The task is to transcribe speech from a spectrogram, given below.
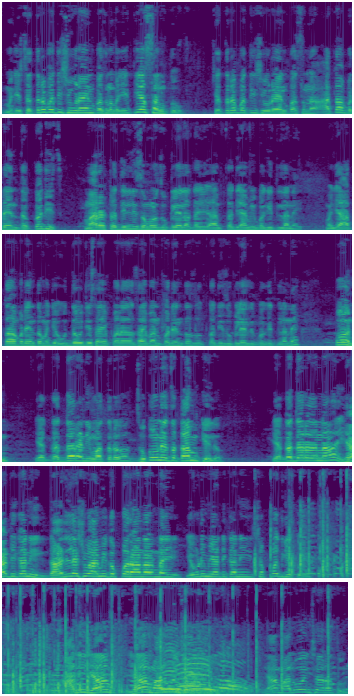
म्हणजे छत्रपती शिवरायांपासून म्हणजे इतिहास सांगतो. छत्रपती शिवरायांपासून आतापर्यंत कधीच महाराष्ट्र दिल्ली समोर झुकलेला काही कधी आम्ही बघितला नाही. म्हणजे आतापर्यंत म्हणजे उद्धवजी साहेब साहेबांपर्यंत कधी झुकलेलं बघितलं नाही. पण या गद्दारांनी मात्र झुकवण्याचं काम केलं. या गद्दारांना ह्या ठिकाणी गाडल्याशिवाय आम्ही गप्प राहणार नाही. एवढी मी या ठिकाणी शपथ घेतो आणि ह्या ह्या मालवण शहरातून ह्या मालवण शहरातून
